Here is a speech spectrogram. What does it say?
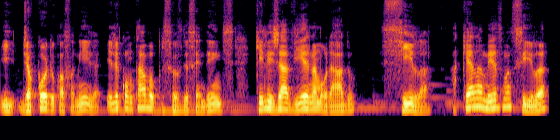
E, de acordo com a família, ele contava para os seus descendentes que ele já havia namorado Sila, aquela mesma Sila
